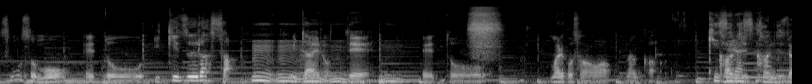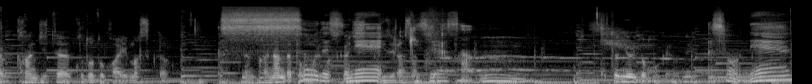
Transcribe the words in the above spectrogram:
そもそも、えっと生きづらさ、うんうんうんうん。みたいのってうん。えっとマリコさんはなんか感じ感じた感じたこととかありますか？なんかなんだとそうで思いますか？すね。づらさづらさうん。人によると思うけどね。そうね。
